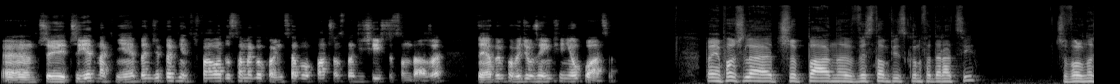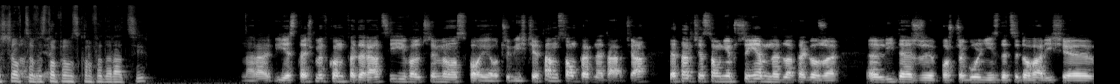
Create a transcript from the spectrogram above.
e, czy, czy jednak nie, będzie pewnie trwała do samego końca, bo patrząc na dzisiejsze sondaże, to ja bym powiedział, że im się nie opłaca. Panie pośle, czy pan wystąpi z Konfederacji? Czy wolnościowcy wystąpią z Konfederacji? Jesteśmy w Konfederacji i walczymy o swoje. Oczywiście tam są pewne tarcia. Te tarcia są nieprzyjemne, dlatego że liderzy poszczególni zdecydowali się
